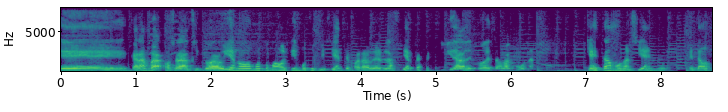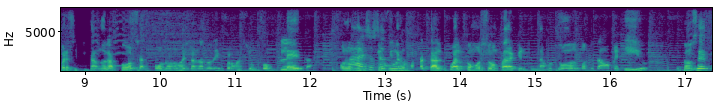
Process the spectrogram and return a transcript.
eh, caramba, o sea, si todavía no hemos tomado el tiempo suficiente para ver la cierta efectividad de todas estas vacunas, ¿qué estamos haciendo? ¿Estamos precipitando las cosas o no nos están dando la información completa? ¿O nos ah, eso seguro. tal cual como son para que entendamos todos en dónde estamos metidos? Entonces,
